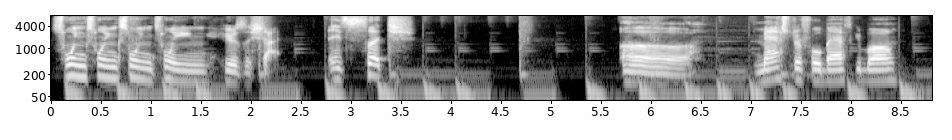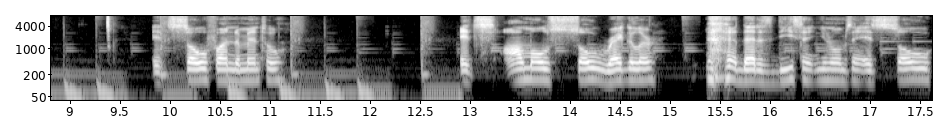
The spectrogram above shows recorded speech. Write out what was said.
swing, swing, swing, swing. Here's a shot. It's such uh masterful basketball. It's so fundamental. It's almost so regular that it's decent. You know what I'm saying? It's so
